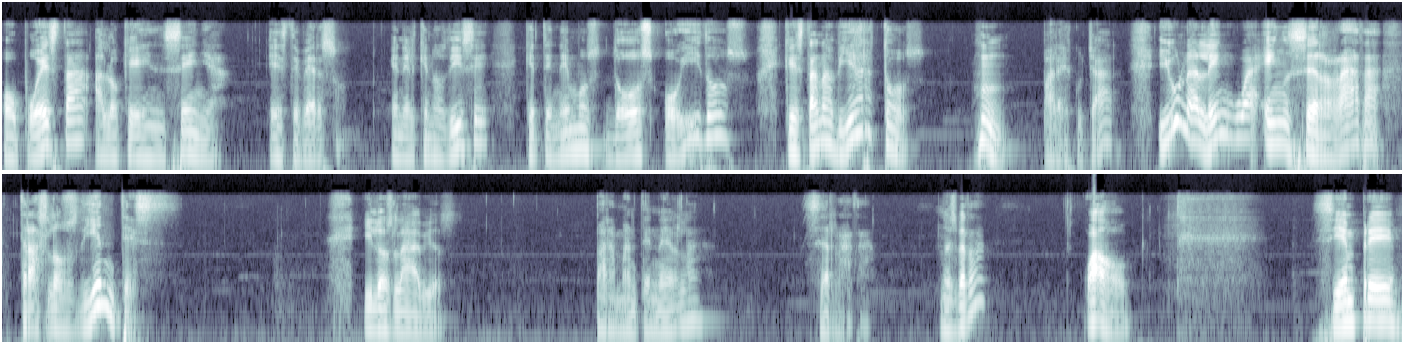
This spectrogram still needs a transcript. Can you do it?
opuesta a lo que enseña este verso en el que nos dice que tenemos dos oídos que están abiertos hmm, para escuchar y una lengua encerrada tras los dientes y los labios para mantenerla cerrada. ¿No es verdad? ¡Wow! Siempre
